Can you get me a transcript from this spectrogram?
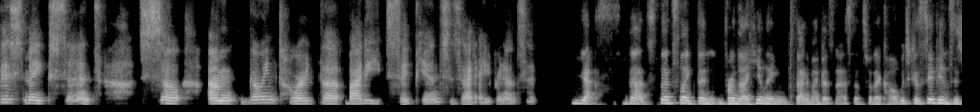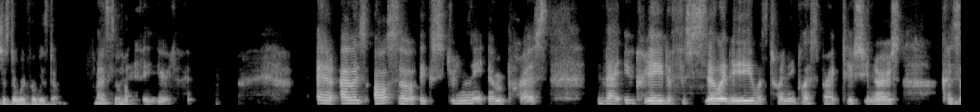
this makes sense. So I'm going toward the body sapiens. Is that how you pronounce it? Yes, that's that's like then for the healing side of my business. That's what I call it, which because sapiens is just a word for wisdom. That's So what I figured. And I was also extremely impressed that you create a facility with 20 plus practitioners because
